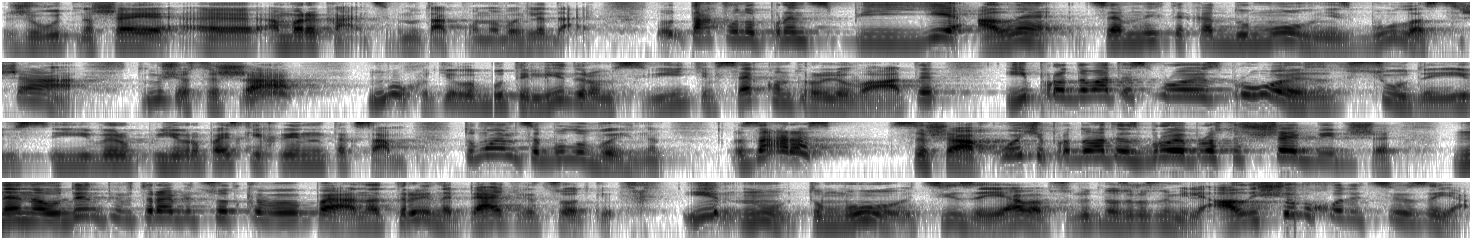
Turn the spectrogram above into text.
живуть на шеї е, американців. Ну так воно виглядає. Ну так воно в принципі є, але це в них така домовленість була з США, тому що США. Ну, хотіло бути лідером в світі, все контролювати і продавати зброю зброю всюди, і в і в євро- європейські країни так само. Тому їм це було вигідно. Зараз США хоче продавати зброю просто ще більше, не на 1-1,5% ВВП, а на 3, на 5%. І ну тому ці заяви абсолютно зрозумілі. Але що виходить з цих заяв?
